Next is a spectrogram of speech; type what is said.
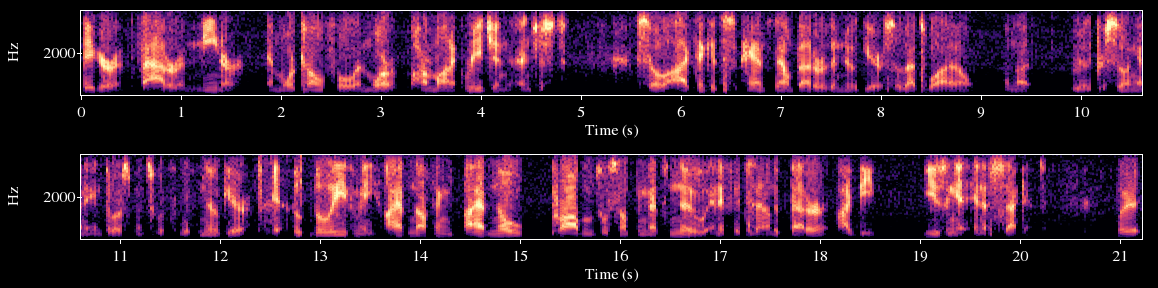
bigger and fatter and meaner and more toneful and more harmonic region and just so I think it's hands down better than new gear. So that's why I don't I'm not really pursuing any endorsements with with new gear. It, believe me, I have nothing. I have no problems with something that's new, and if it sounded better, I'd be using it in a second. But it,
